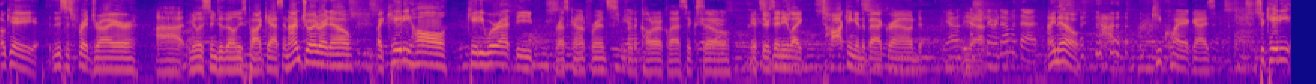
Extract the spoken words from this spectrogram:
Okay, this is Fred Dreier. Uh, you're listening to the L News Podcast, and I'm joined right now by Katie Hall. Katie, we're at the press conference for the Colorado Classic, so if there's any like talking in the background, Yeah, I thought they were done with that. I know. God, keep quiet, guys. So, Katie,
